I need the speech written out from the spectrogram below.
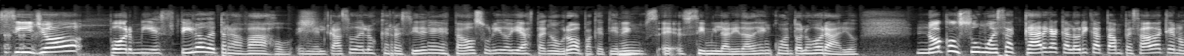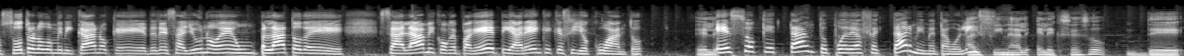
si yo, por mi estilo de trabajo, en el caso de los que residen en Estados Unidos y hasta en Europa, que tienen eh, similaridades en cuanto a los horarios, no consumo esa carga calórica tan pesada que nosotros los dominicanos, que de desayuno es un plato de salami con espagueti, arenque, qué sé yo cuánto. El- ¿Eso qué tanto puede afectar mi metabolismo? Al final, el exceso de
